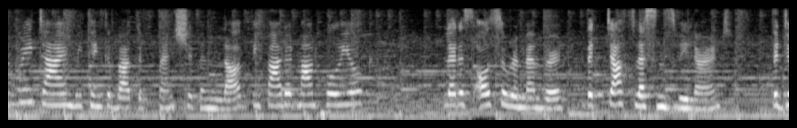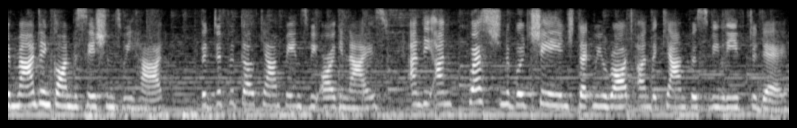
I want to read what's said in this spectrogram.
Every time we think about the friendship and love we found at Mount Holyoke, let us also remember the tough lessons we learned, the demanding conversations we had, the difficult campaigns we organized, and the unquestionable change that we wrought on the campus we leave today.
